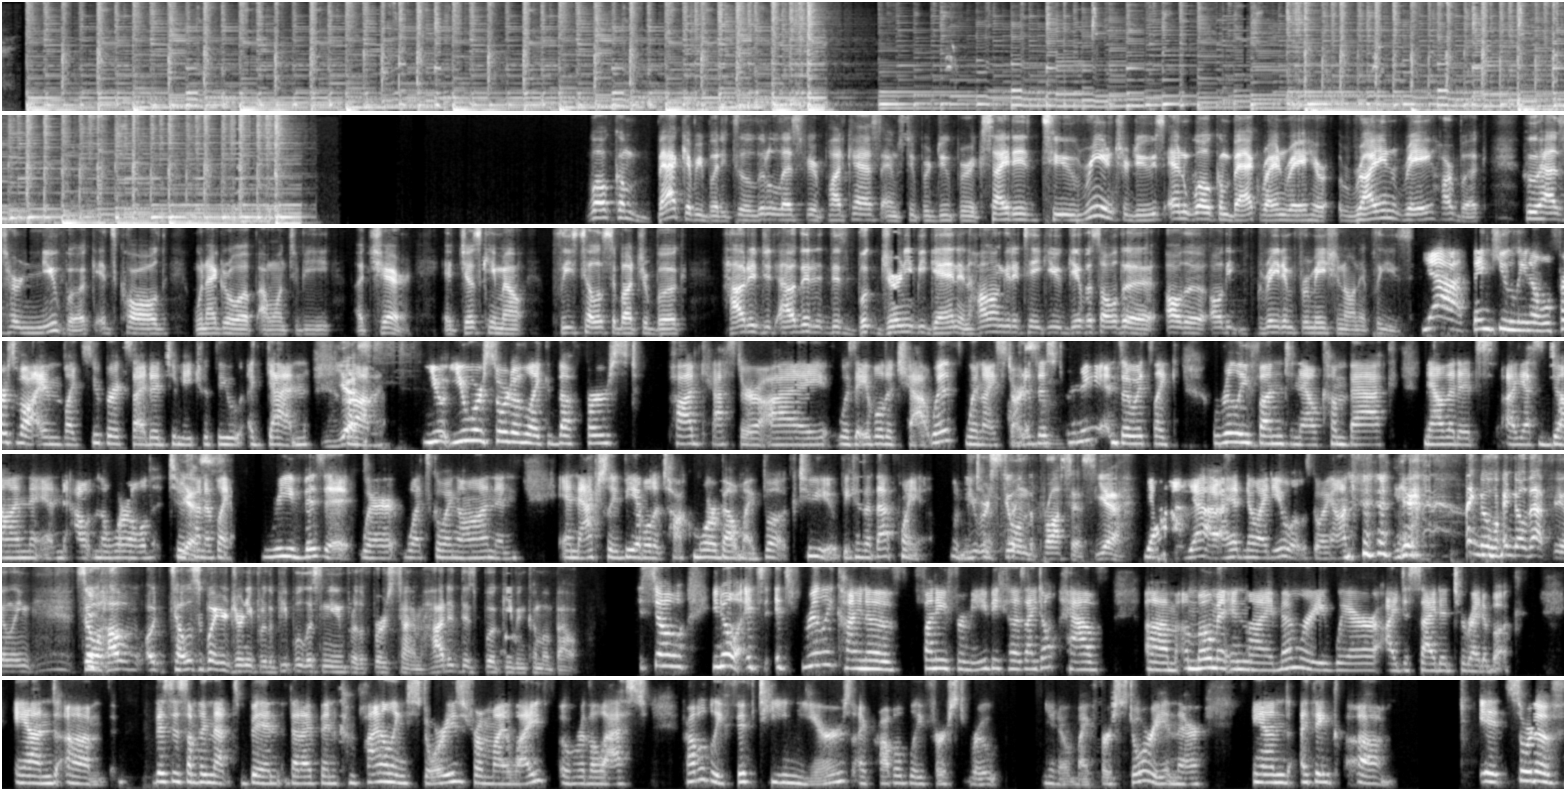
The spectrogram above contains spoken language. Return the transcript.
Welcome back, everybody, to the Little Less Fear podcast. I'm super duper excited to reintroduce and welcome back Ryan Rae Ryan Rae Harbuck, who has her new book. It's called "When I Grow Up, I Want to Be a Chair." It just came out. Please tell us about your book. How did it, how did this book journey begin, and how long did it take you? Give us all the all the all the great information on it, please. Yeah, thank you, Lino. Well, first of all, I'm like super excited to meet with you again. Yes. Um, you you were sort of like the first podcaster I was able to chat with when I started awesome. this journey. And so it's like really fun to now come back now that it's, I guess, done and out in the world to yes. kind of like revisit where what's going on and and actually be able to talk more about my book to you because at that point you were still in the process yeah. Yeah yeah i had no idea what was going on. Yeah i know i know that feeling. So how uh, tell us about your journey for the people listening for the first time. How did this book even come about? So you know it's it's really kind of funny for me because i don't have um, a moment in my memory where i decided to write a book. And um, this is something that's been that i've been compiling stories from my life over the last probably 15 years, I probably first wrote, you know, my first story in there. And I think um, it sort of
